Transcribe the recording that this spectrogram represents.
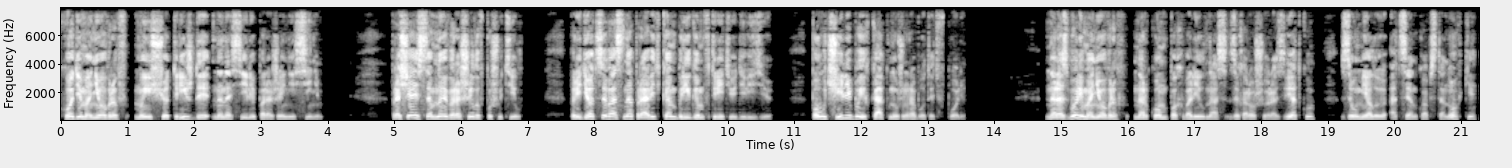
В ходе маневров мы еще трижды наносили поражение синим. Прощаясь со мной, Ворошилов пошутил. Придется вас направить к амбригам в третью дивизию. Поучили бы их, как нужно работать в поле. На разборе маневров нарком похвалил нас за хорошую разведку, за умелую оценку обстановки,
